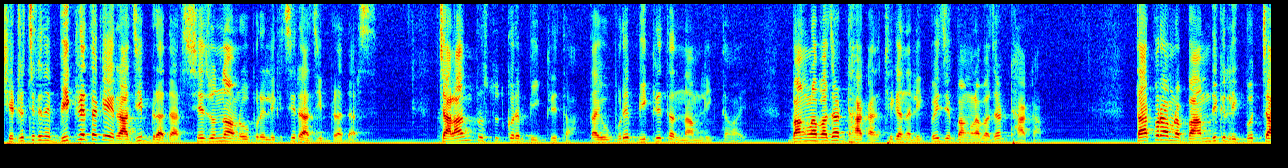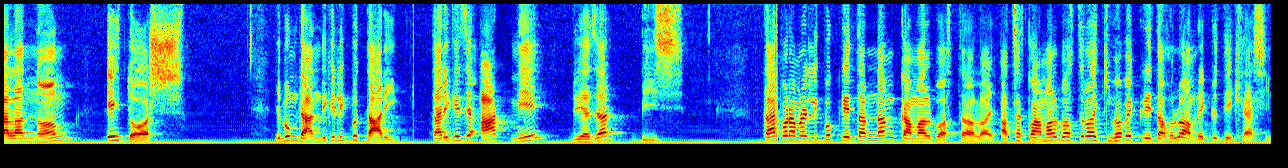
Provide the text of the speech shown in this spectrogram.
সেটা হচ্ছে এখানে বিক্রেতাকে রাজীব ব্রাদার্স। সেজন্য আমরা উপরে লিখেছি রাজীব ব্রাদার্স। চালান প্রস্তুত করে বিক্রেতা, তাই উপরে বিক্রেতার নাম লিখতে হয়। বাংলা বাজার ঢাকা, ঠিকানা লিখবে যে বাংলা বাজার ঢাকা। তারপর আমরা বাম দিকে লিখব চালান নং এই দশ এবং ডান দিকে লিখব তারিখ। তারিখে যে আট মে দুই হাজার বিশ। তারপর আমরা লিখব ক্রেতার নাম কামাল বস্ত্রালয়। আচ্ছা কামাল বস্ত্রালয় কীভাবে ক্রেতা হলো আমরা একটু দেখে আসি।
